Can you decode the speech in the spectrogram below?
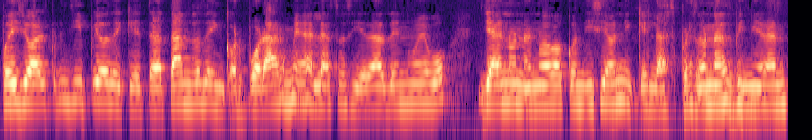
pues yo al principio de que tratando de incorporarme a la sociedad de nuevo, ya en una nueva condición y que las personas vinieran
